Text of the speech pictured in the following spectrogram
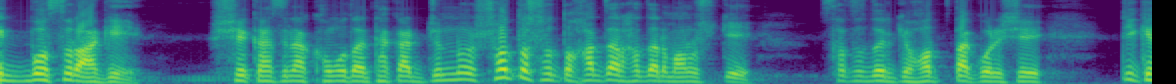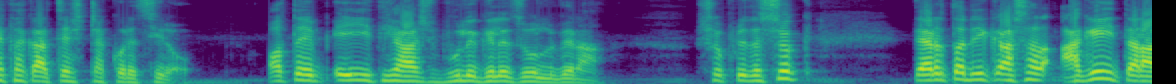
এক বছর আগে শেখ হাসিনা ক্ষমতায় থাকার জন্য শত শত হাজার হাজার মানুষকে, ছাত্রদেরকে হত্যা করে সে টিকে থাকার চেষ্টা করেছিল। অতএব এই ইতিহাস ভুলে গেলে চলবে না। সুপ্রিয় দর্শক, তেরো তারিখ আসার আগেই তারা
